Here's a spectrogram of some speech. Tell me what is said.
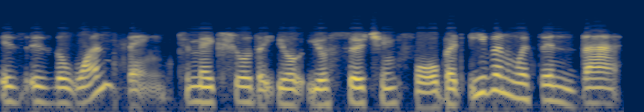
is, is the one thing to make sure that you're, you're searching for. But even within that,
